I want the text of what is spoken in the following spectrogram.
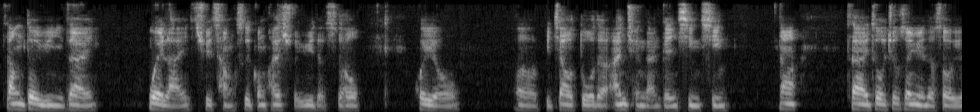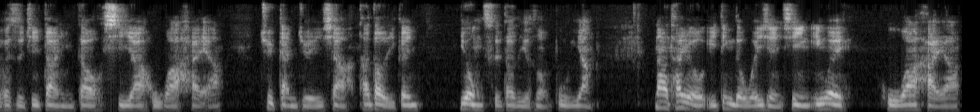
这样对于你在未来去尝试公开水域的时候，会有呃比较多的安全感跟信心。那在做救生员的时候，也会实际带你到溪啊、湖啊、海啊，去感觉一下它到底跟游泳池到底有什么不一样。那它有一定的危险性，因为湖啊、海啊。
